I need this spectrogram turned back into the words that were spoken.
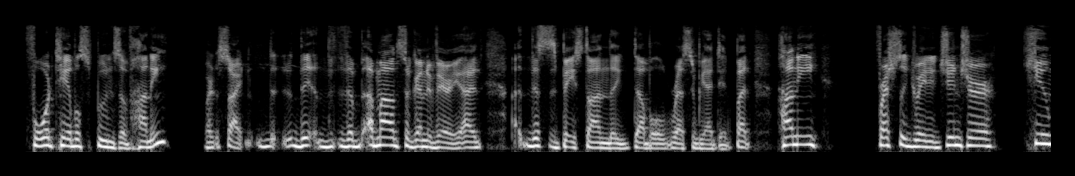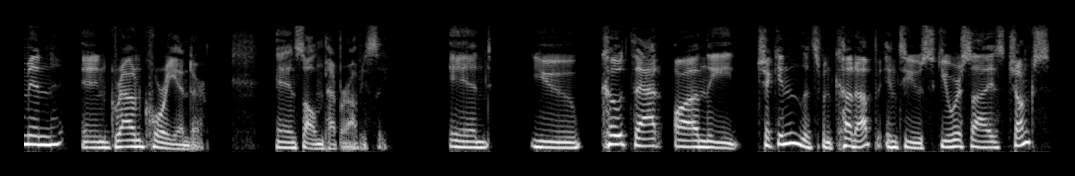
four tablespoons of honey. Or sorry, the the, the amounts are going to vary. I, this is based on the double recipe I did, but honey, freshly grated ginger, cumin, and ground coriander, and salt and pepper, obviously. And you coat that on the chicken that's been cut up into skewer sized chunks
